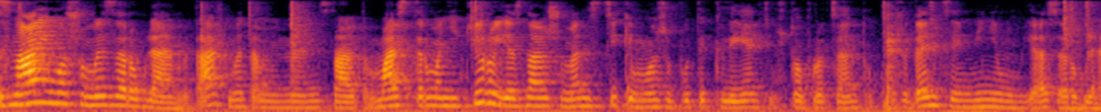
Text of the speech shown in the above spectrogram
знаємо, що ми заробляємо. Так, ми там не, знаю, там майстер манікюру. Я знаю, що в мене стільки може бути клієнтів 100%. Кожен день цей мінімум я заробляю.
